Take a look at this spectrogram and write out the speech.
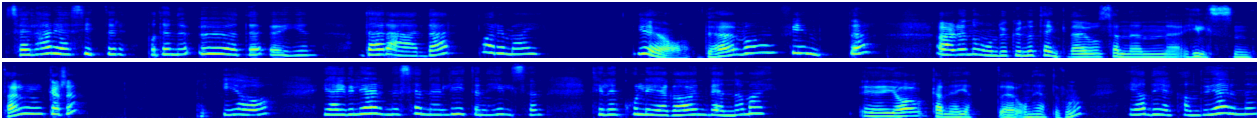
Selv her jeg sitter på denne øde øyen, der er der bare meg. Ja, det var fint dette. Er det noen du kunne tenke deg å sende en eh, hilsen til, kanskje? Ja, jeg vil gjerne sende en liten hilsen til en kollega og en venn av meg. Eh, ja, kan jeg gjette hva han heter for noe? Ja, det kan du gjerne.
